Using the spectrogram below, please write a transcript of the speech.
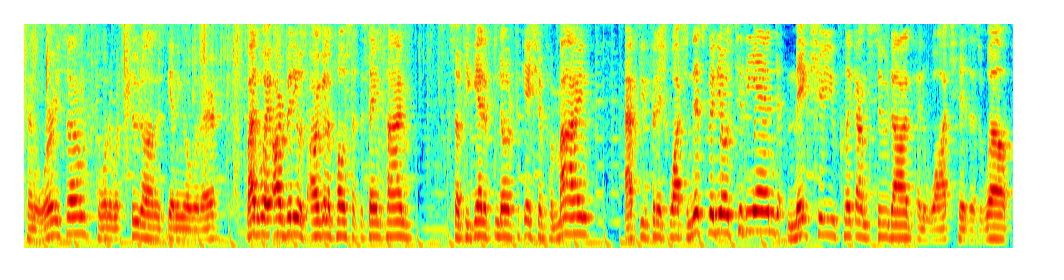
Kind of worrisome. I wonder what Sudon is getting over there. By the way, our videos are going to post at the same time. So if you get a notification from mine, after you finish watching this video to the end, make sure you click on Sudon's and watch his as well.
